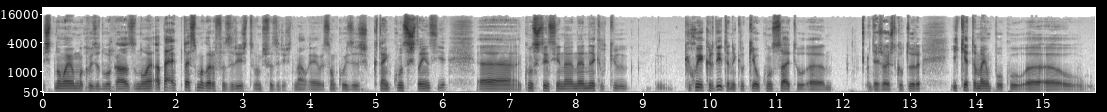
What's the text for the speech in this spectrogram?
isto não é uma coisa do acaso, não é. Ah, pá, apetece-me agora fazer isto, vamos fazer isto. Não, é, são coisas que têm consistência, consistência na, na, naquilo que, que o Rui acredita, naquilo que é o conceito das joias de cultura e que é também um pouco uh, uh,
